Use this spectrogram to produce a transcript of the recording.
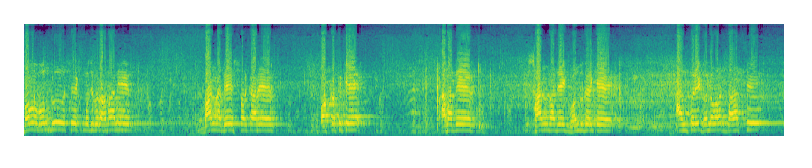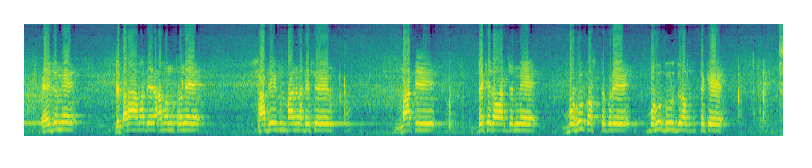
বঙ্গবন্ধু শেখ মুজিবুর রহমানের বাংলাদেশ সরকারের পক্ষ থেকে আমাদের সাংবাদিক বন্ধুদেরকে আন্তরিক ধন্যবাদ জানাচ্ছি। এই জন্যে যে তারা আমাদের আমন্ত্রণে স্বাধীন বাংলাদেশের মাটি দেখে যাওয়ার জন্যে বহু কষ্ট করে বহু দূর দূরান্ত থেকে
